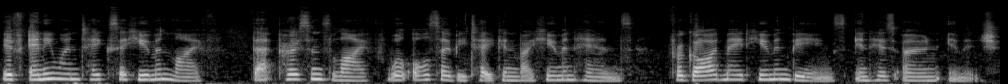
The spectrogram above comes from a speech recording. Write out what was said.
If anyone takes a human life, that person's life will also be taken by human hands: for God made human beings in his own image.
